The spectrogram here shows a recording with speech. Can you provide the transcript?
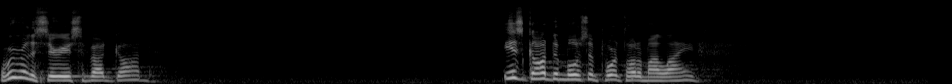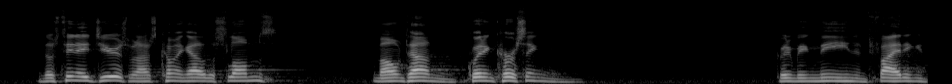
are we really serious about God? Is God the most important thought of my life? In those teenage years when I was coming out of the slums in my hometown, quitting cursing, quitting being mean and fighting,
